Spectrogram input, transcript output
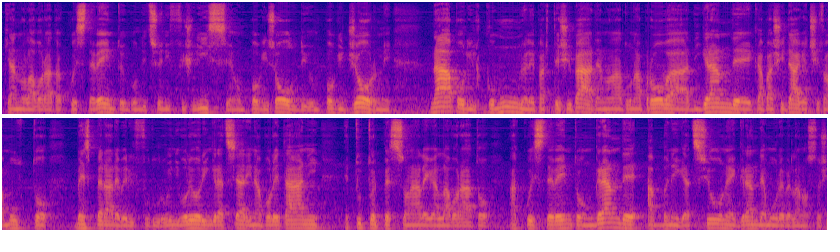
che hanno lavorato a questo evento in condizioni difficilissime, con pochi soldi, con pochi giorni. Napoli, il comune, le partecipate hanno dato una prova di grande capacità che ci fa molto ben sperare per il futuro. Quindi volevo ringraziare i napoletani e tutto il personale che ha lavorato a questo evento con grande abnegazione e grande amore per la nostra città.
